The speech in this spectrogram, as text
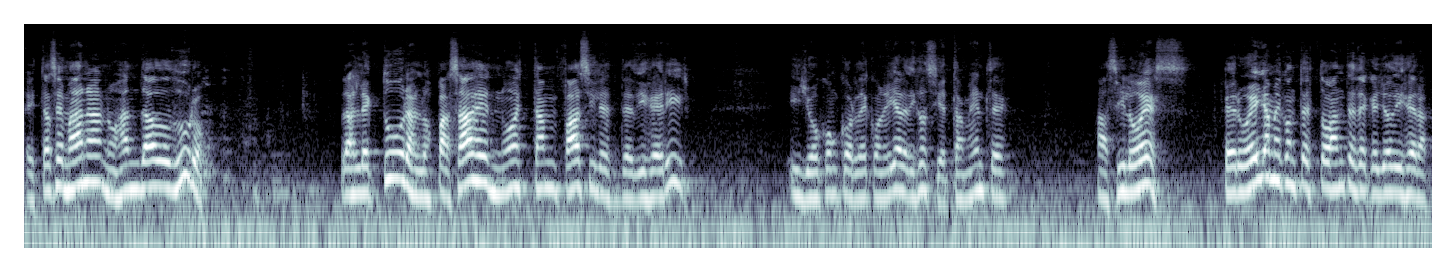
esta semana nos han dado duro. Las lecturas, los pasajes no están fáciles de digerir. Y yo concordé con ella, le dijo, ciertamente, así lo es. Pero ella me contestó antes de que yo dijera,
